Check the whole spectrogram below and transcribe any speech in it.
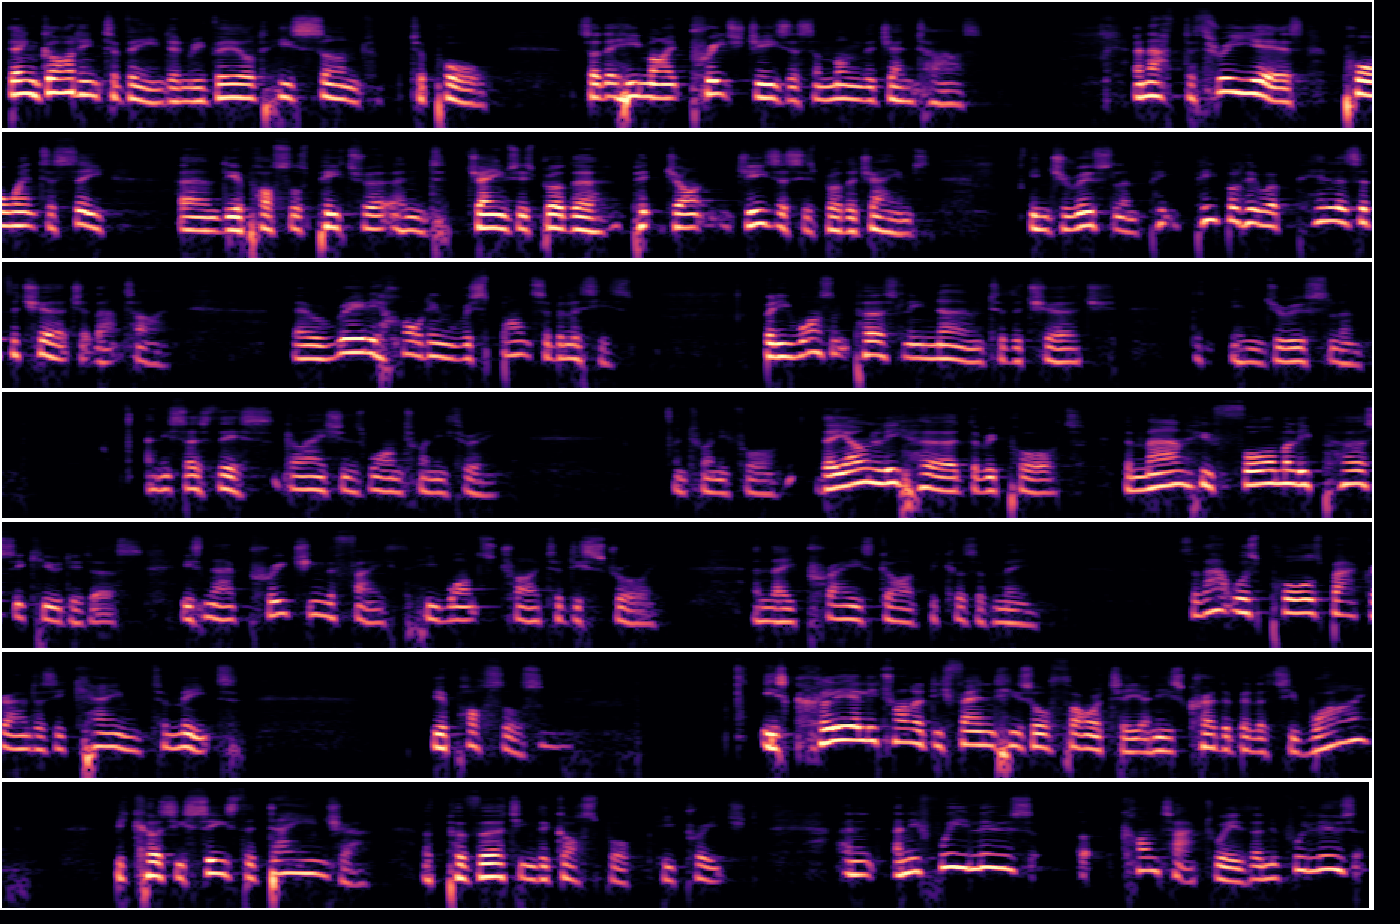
Then God intervened and revealed his son to Paul so that he might preach Jesus among the Gentiles. And after three years, Paul went to see um, the apostles Peter and James, his brother, Jesus' brother James, in Jerusalem. Pe- people who were pillars of the church at that time. They were really holding responsibilities. But he wasn't personally known to the church in Jerusalem. And he says this, Galatians 1:23 and 24. They only heard the report. The man who formerly persecuted us is now preaching the faith he once tried to destroy, and they praise God because of me. So that was Paul's background as he came to meet the apostles. He's clearly trying to defend his authority and his credibility. Why? Because he sees the danger of perverting the gospel he preached. And, and if we lose uh, contact with, and if we lose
